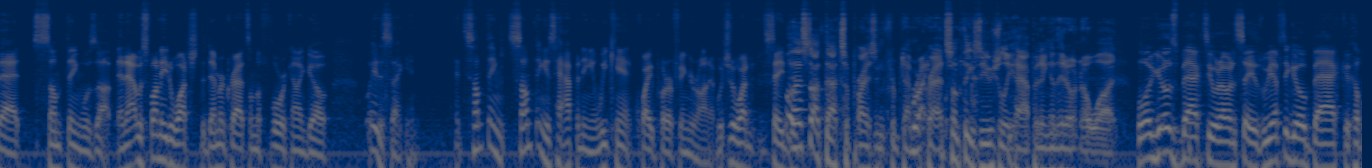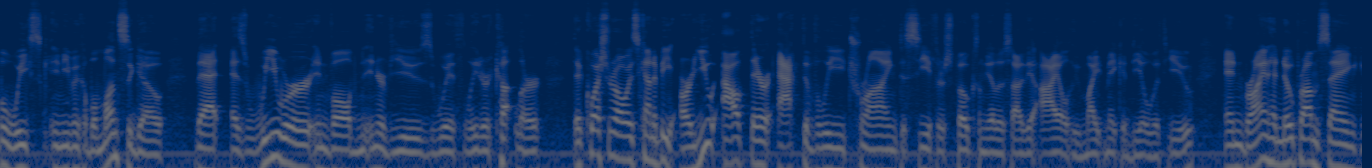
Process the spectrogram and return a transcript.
that something was up, and that was funny to watch the Democrats on the floor kind of go, wait a second. It's something something is happening and we can't quite put our finger on it, which is what I say. Well, that's not that surprising from Democrats. Something's usually happening and they don't know what. Well, it goes back to what I want to say is we have to go back a couple weeks and even a couple months ago that as we were involved in interviews with Leader Cutler, the question would always kind of be, are you out there actively trying to see if there's folks on the other side of the aisle who might make a deal with you? And Bryan had no problem saying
